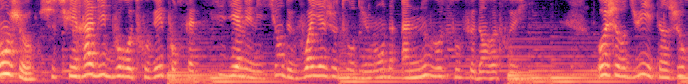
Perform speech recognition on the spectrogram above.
Bonjour, je suis ravie de vous retrouver pour cette sixième émission de Voyage autour du monde, un nouveau souffle dans votre vie. Aujourd'hui est un jour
